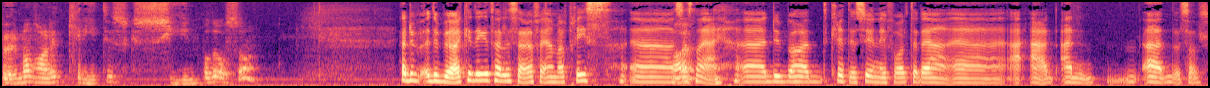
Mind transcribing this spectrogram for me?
bør man ha litt kritisk syn på det også? Ja, du, du bør ikke digitalisere for enhver pris, eh, syns jeg. Eh, du bør ha et kritisk syn i forhold til det. Eh, er, er, er,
